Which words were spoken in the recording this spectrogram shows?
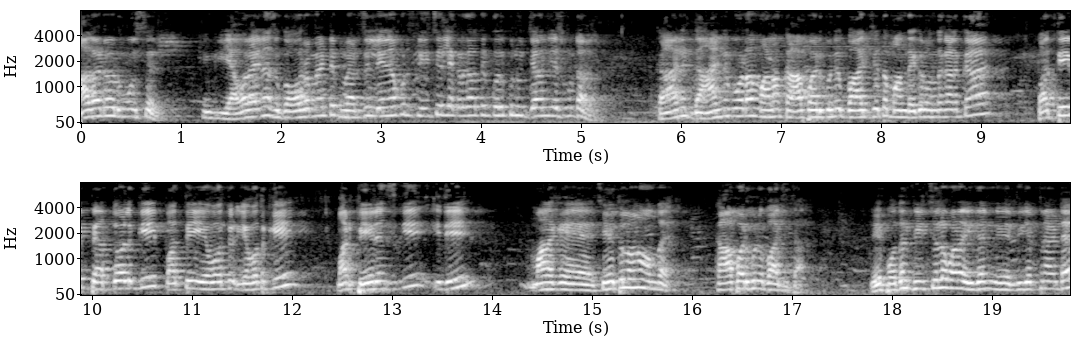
ఆల్రెడీ ఒకటి మూసేది ఇంక ఎవరైనా గవర్నమెంట్ మెడిసిన్ లేనప్పుడు టీచర్లు ఎక్కడ కాబట్టి కొరుకుని ఉద్యోగం చేసుకుంటారు. కానీ దాన్ని కూడా మనం కాపాడుకునే బాధ్యత మన దగ్గర ఉంది కనుక ప్రతి పెద్దోళ్ళకి ప్రతి యువత యువతకి మన పేరెంట్స్కి ఇది మనకి చేతిలోనే ఉంది. కాపాడుకునే బాధ్యత. రేపు పొద్దున ఫ్యూచర్లో కూడా ఇదే నేను ఎందుకు చెప్తున్నా అంటే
